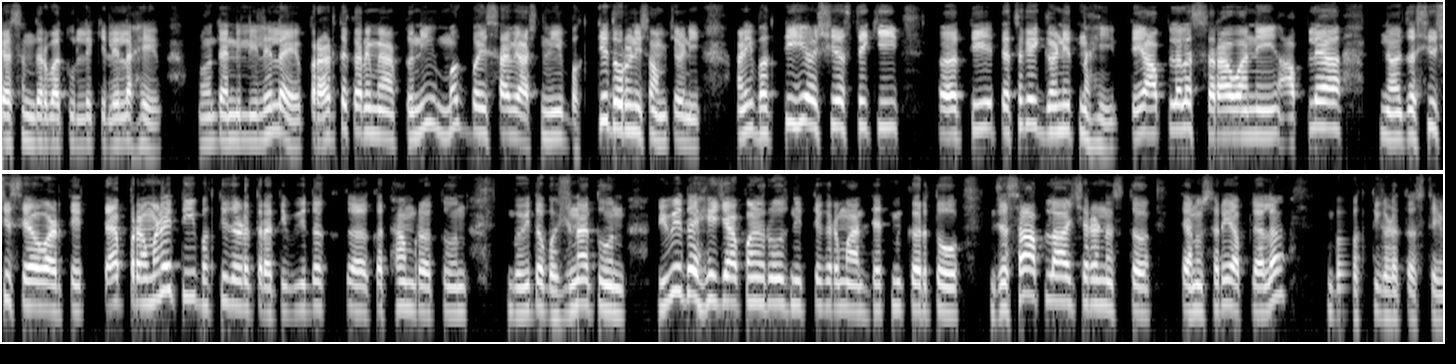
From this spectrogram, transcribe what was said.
या संदर्भात उल्लेख केलेला आहे. म्हणून त्यांनी लिहिलेलं आहे प्रार्थकर मी आठवणी मग बैसावी आसनी भक्ती धोरणी समचणी आणि भक्ती ही अशी असते की ते त्याचं काही गणित नाही. ते आपल्याला सरावाने आपल्या जशी जशी सेवा वाढते त्याप्रमाणे ती भक्ती जडत राहते. विविध कथामृतून विविध भजनातून विविध हे जे आपण रोज नित्यकर्म आध्यात्मिक करतो जसं आपलं आचरण असतं त्यानुसारही आपल्याला भक्ती घडत असते.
